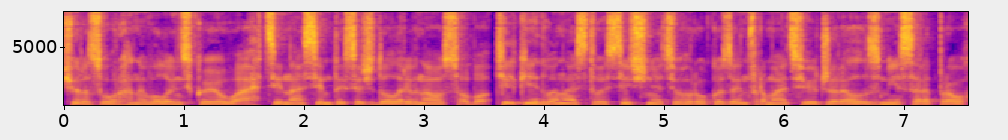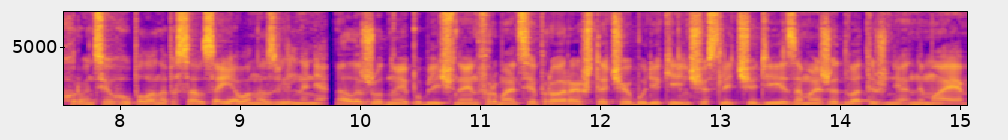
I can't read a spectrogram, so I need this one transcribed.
через органи Волинської ОВА. Ціна 7 тисяч доларів на особу. Тільки 12 січня цього року, за інформацією джерел ЗМІ, серед правоохоронців Гупала написав заяву на звільнення, але жодної публічної інформації про арешти чи будь-які інші слідчі дії за майже два тижні немає.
